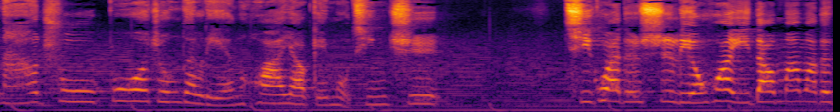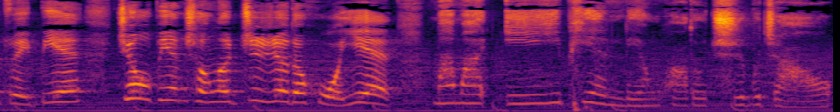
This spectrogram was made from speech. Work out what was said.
拿出钵中的莲花要给母亲吃。奇怪的是，莲花一到妈妈的嘴边，就变成了炙热的火焰。妈妈一片莲花都吃不着。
